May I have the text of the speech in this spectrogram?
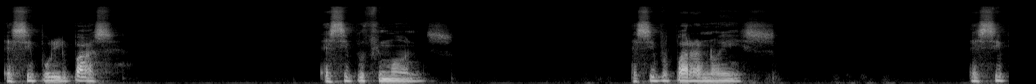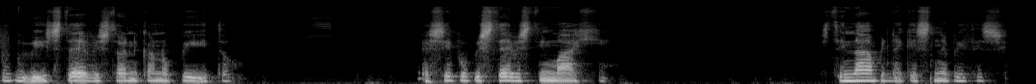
Εσύ που λυπάσαι. Εσύ που θυμώνεις. Εσύ που παρανοείς. Εσύ που πιστεύεις στο ανικανοποίητο. Εσύ που πιστεύεις στη μάχη. Στην άμυνα και στην επίθεση.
